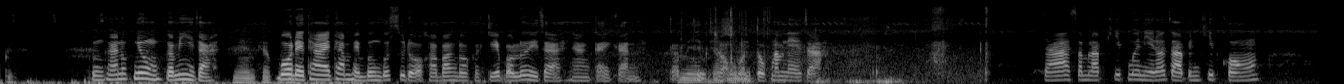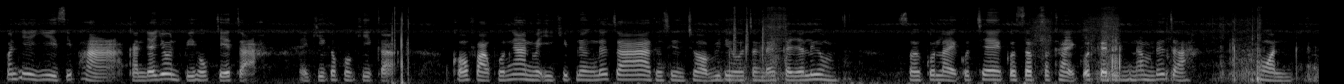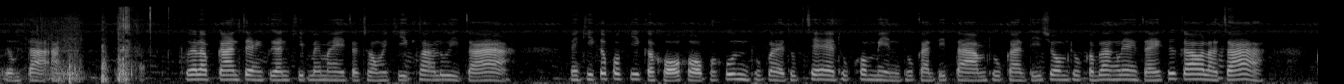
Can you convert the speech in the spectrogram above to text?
เพิ่งค้านกยุงก็มีจ้ะแม่นครับโบได้ทายทำให้เบิ่งบดสุดอกค่ะ บางดอกก็เก็บเอาเลยจ้ะย่างไก่กัน กับแม่นถึงครับช่องผมฝนตกน้ำแน่จ้ะจ้าสำหรับคลิปมื้อนี้เนาะจ้ะเป็นคลิปของวันที่ 25 กันยายนปี 67จ้ะไอ้กี้กับพอกี้กะขอฝากผลงานไว้อีกคลิปหนึ่งเด้อจ้าถ้าชื่นชอบวิดีโอจังได้ก็อย่าลืมซอยกดไลค์กดแชร์กด Subscribe กดกระดิ่งนำเด้อจ้ะหอนเติมตาอัดเพื่อรับการแจ้งเตือนคลิปใหม่ๆ จากช่องเมื่อกี้คว้าลุยจ้า แม่กี้ก็พอกี้ก็ขอขอบพระคุณทุกไลค์ทุกแชร์ทุกคอมเมนต์ทุกการติดตาม ทุกการติชม ทุกกำลังแรงใจคือเก้าละจ้า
